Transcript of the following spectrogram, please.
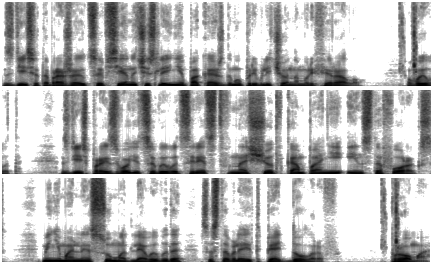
Здесь отображаются все начисления по каждому привлеченному рефералу. Вывод. Здесь производится вывод средств на счет в компании InstaForex. Минимальная сумма для вывода составляет 5 долларов. Промо.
